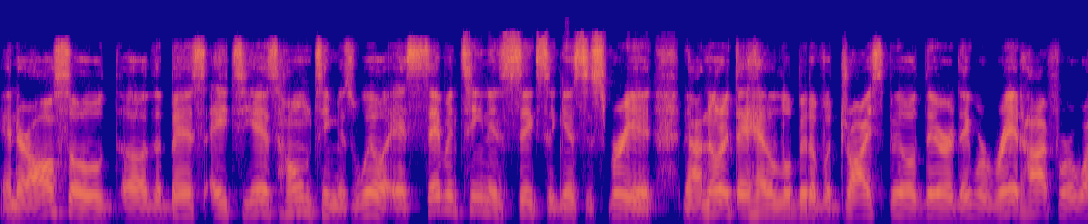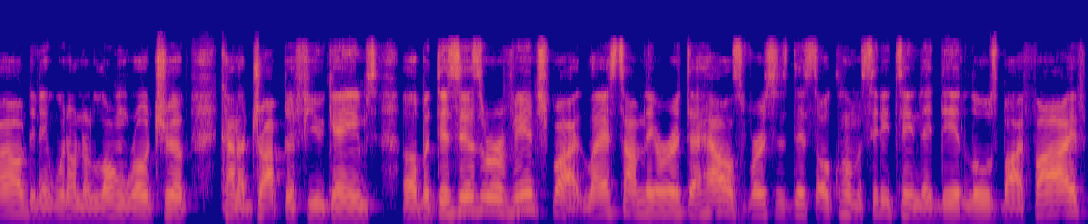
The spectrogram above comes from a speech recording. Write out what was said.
and they're also uh, the best ATS home team as well at seventeen and six against the spread. Now I know that they had a little bit of a dry spell there; they were red hot for a while, then they went on a long road trip, kind of dropped a few games. Uh, but this is a revenge spot. Last time they were at the house versus this Oklahoma City team, they did lose by five.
